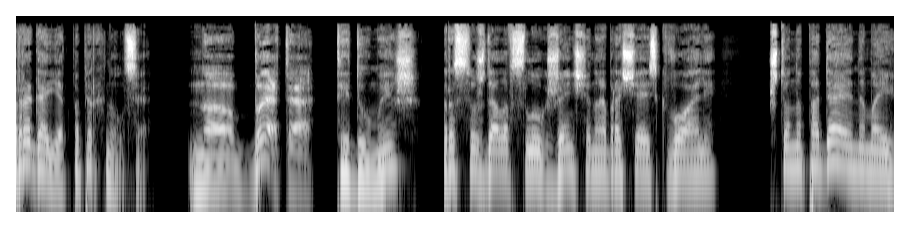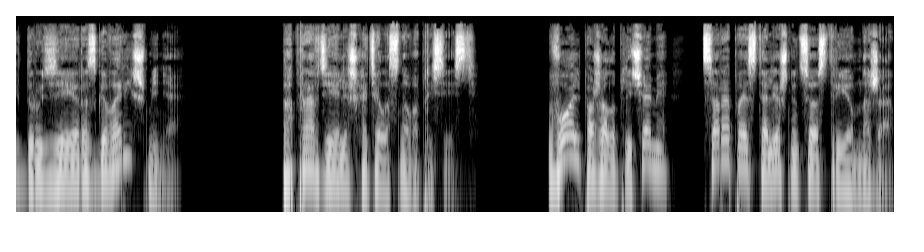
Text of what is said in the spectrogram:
Рогаед поперхнулся. «Но Бета...» «Ты думаешь?» — рассуждала вслух женщина, обращаясь к вуале, что, нападая на моих друзей, разговоришь меня? По правде, я лишь хотела снова присесть. Вуаль пожала плечами, царапая столешницу острием ножа.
